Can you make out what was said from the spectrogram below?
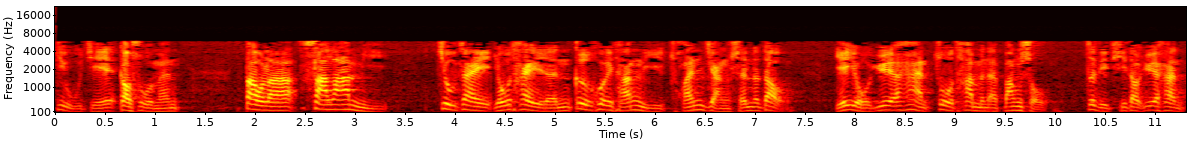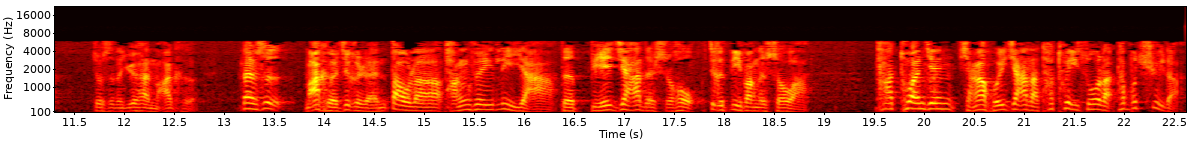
第五节告诉我们，到了萨拉米，就在犹太人各会堂里传讲神的道，也有约翰做他们的帮手。这里提到约翰，就是那约翰马可。但是马可这个人到了庞菲利亚的别家的时候，这个地方的时候啊，他突然间想要回家了，他退缩了，他不去了。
